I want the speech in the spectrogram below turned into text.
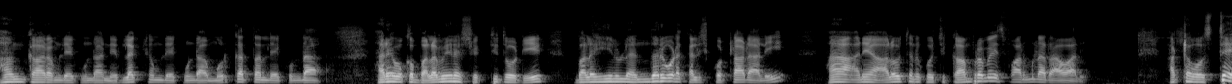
అహంకారం లేకుండా నిర్లక్ష్యం లేకుండా మూర్ఖత్వం లేకుండా అరే ఒక బలమైన శక్తితోటి బలహీనులు అందరూ కూడా కలిసి కొట్లాడాలి అనే ఆలోచనకు వచ్చి కాంప్రమైజ్ ఫార్ములా రావాలి. అట్లా వస్తే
